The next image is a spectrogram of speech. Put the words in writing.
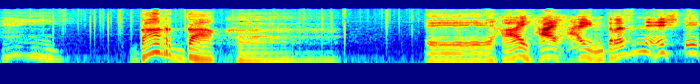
Ei, Dar dacă... E, hai, hai, hai, îndrăznește,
